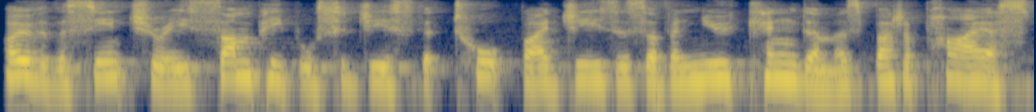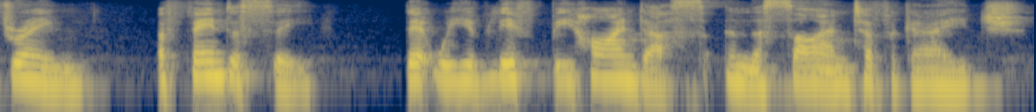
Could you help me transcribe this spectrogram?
Over the centuries, some people suggest that talk by Jesus of a new kingdom is but a pious dream, a fantasy that we have left behind us in the scientific age.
